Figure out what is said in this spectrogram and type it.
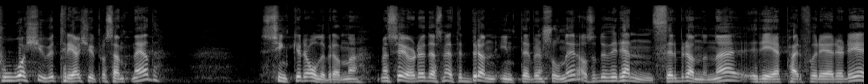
22-23% ned. Synker oljebrønnene. Men så gjør du det som heter brønnintervensjoner. altså Du renser brønnene, reperforerer de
